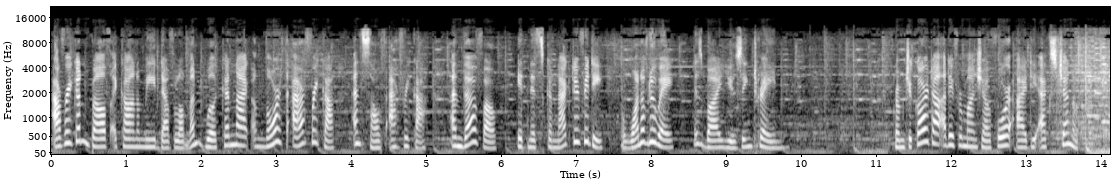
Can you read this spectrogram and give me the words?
African Belt Economy Development will connect North Africa and South Africa, and therefore it needs connectivity, one of the way is by using train. From Jakarta, Ade Firmansyah for IDX Channel.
